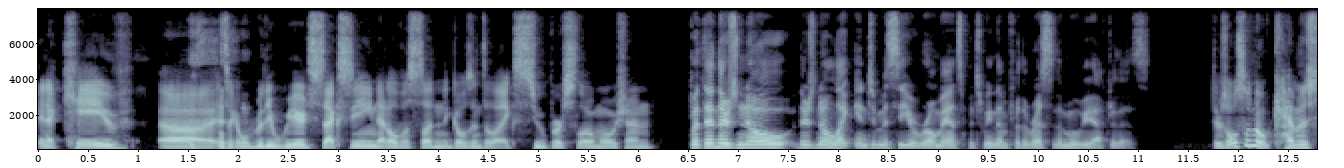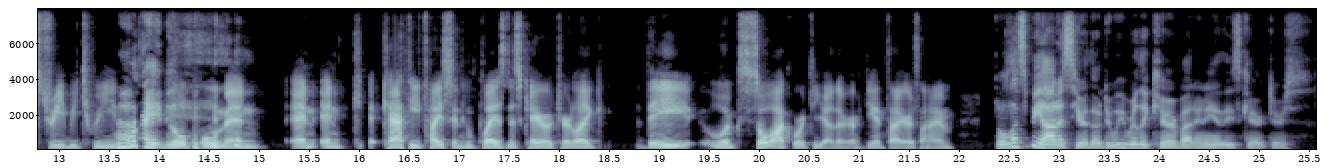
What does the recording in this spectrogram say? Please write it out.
in a cave. Uh, it's like a really weird sex scene that all of a sudden it goes into like super slow motion. But then there's no there's no like intimacy or romance between them for the rest of the movie after this. There's also no chemistry between right. Bill Pullman and and Cathy Tyson who plays this character. Like they look so awkward together the entire time. Well, let's be honest here, though. Do we really care about any of these characters?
